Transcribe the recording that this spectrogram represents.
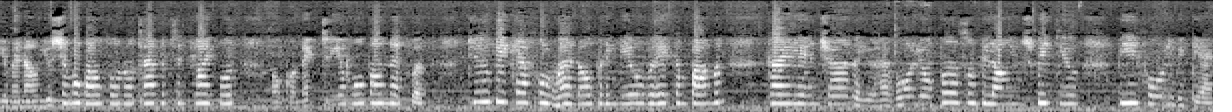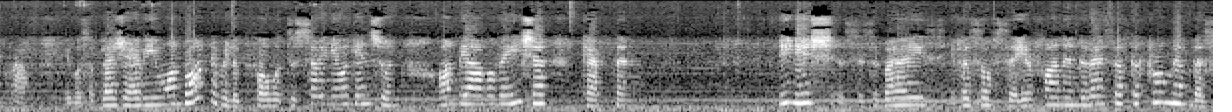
You may now use your mobile phone or tablets in flight mode or connect to your mobile network. Do be careful when opening the overhead compartment. Kindly ensure that you have all your personal belongings with you before leaving the aircraft. It was a pleasure having you on board and we look forward to serving you again soon. On behalf of Asia, Captain Dinesh, assisted by Officer Irfan and the rest of the crew members,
